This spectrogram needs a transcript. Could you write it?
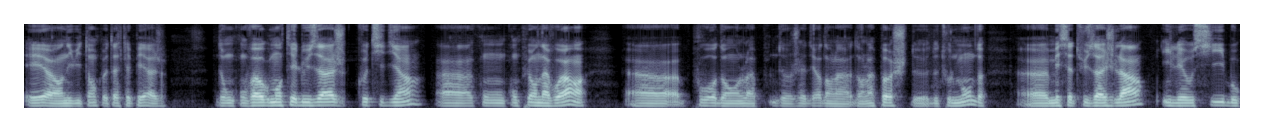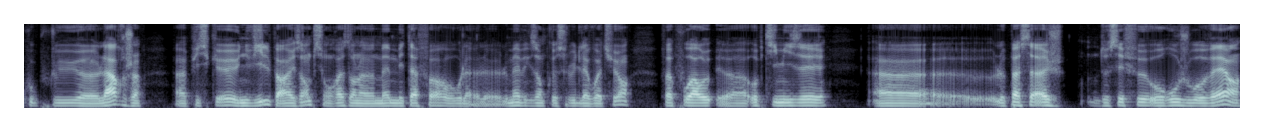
et en évitant peut-être les péages. Donc on va augmenter l'usage quotidien qu'on peut en avoir pour dans la, dire dans la, dans la poche de, tout le monde mais cet usage-là, il est aussi beaucoup plus euh, large, euh, puisque une ville, par exemple, si on reste dans la même métaphore ou le, même exemple que celui de la voiture, va pouvoir optimiser le passage de ces feux au rouge ou au vert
